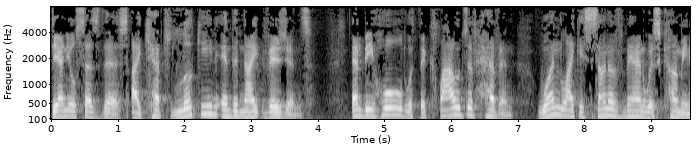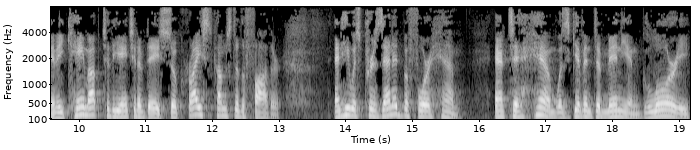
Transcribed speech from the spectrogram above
Daniel says this I kept looking in the night visions and behold, with the clouds of heaven, one like a son of man was coming, and he came up to the Ancient of Days. So Christ comes to the Father, and he was presented before him, and to him was given dominion, glory,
